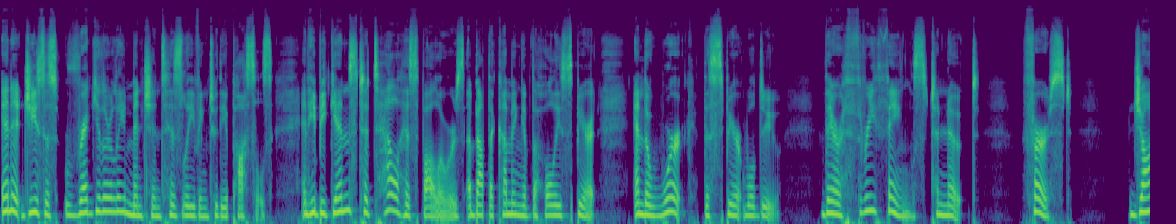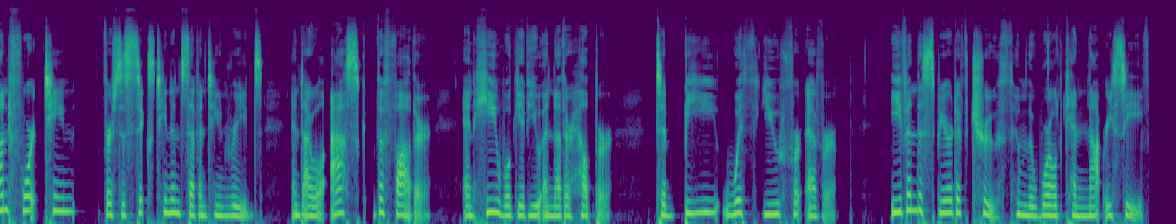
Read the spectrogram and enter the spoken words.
In it, Jesus regularly mentions his leaving to the apostles, and he begins to tell his followers about the coming of the Holy Spirit and the work the Spirit will do. There are three things to note. First, John 14, verses 16 and 17 reads, And I will ask the Father, and he will give you another helper to be with you forever, even the Spirit of truth, whom the world cannot receive,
